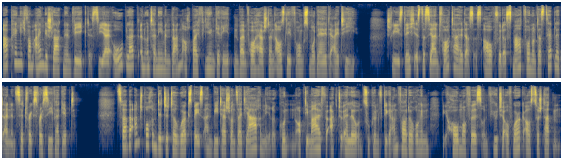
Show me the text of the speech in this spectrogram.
Abhängig vom eingeschlagenen Weg des CIO bleibt ein Unternehmen dann auch bei vielen Geräten beim vorherrschenden Auslieferungsmodell der IT. Schließlich ist es ja ein Vorteil, dass es auch für das Smartphone und das Tablet einen Citrix Receiver gibt. Zwar beanspruchen Digital Workspace-Anbieter schon seit Jahren ihre Kunden optimal für aktuelle und zukünftige Anforderungen wie Homeoffice und Future of Work auszustatten.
